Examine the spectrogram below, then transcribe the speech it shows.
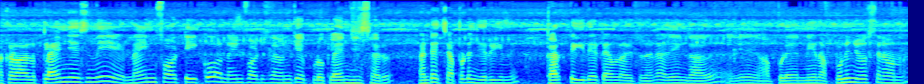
అక్కడ వాళ్ళు క్లైమ్ చేసింది నైన్ ఫార్టీకో నైన్ ఫార్టీ సెవెన్కి ఇప్పుడు క్లైమ్ చేశారు. అంటే చెప్పడం జరిగింది. కరెక్ట్ ఇదే టైంలో అవుతుందని అదేం కాదు. అప్పుడే నేను అప్పటి నుంచి చూస్తూనే ఉన్నా.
